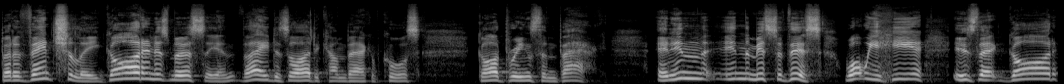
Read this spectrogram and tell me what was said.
But eventually, God in His mercy, and they desired to come back, of course, God brings them back. And in, in the midst of this, what we hear is that God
